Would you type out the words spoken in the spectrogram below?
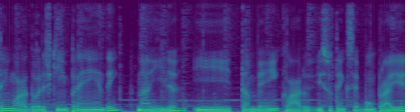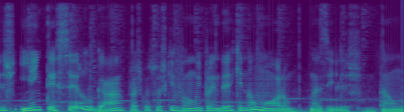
Tem moradores que empreendem na ilha e também, claro, isso tem que ser bom para eles. E em terceiro lugar, para as pessoas que vão empreender que não moram nas ilhas. Então,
